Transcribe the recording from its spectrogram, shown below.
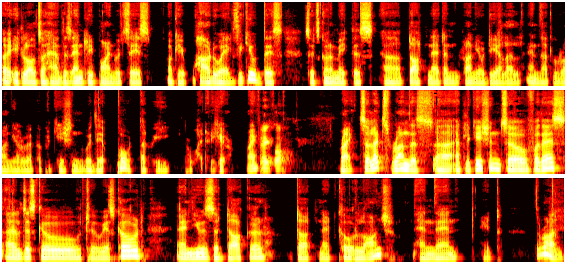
it will also have this entry point which says okay how do i execute this? So it's going to make this uh, .NET and run your dll and that will run your web application with the port that we provided here right? Very cool. Right so let's run this uh, application. So for this i'll just go to vs code and use the docker.net core launch and then hit the run.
